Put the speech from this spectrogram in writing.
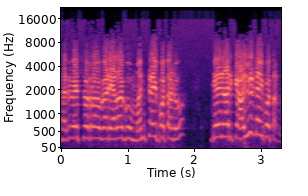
సర్వేశ్వరరావు గారు ఎలాగో మంత్రి అయిపోతాడు నేను ఆడికి అల్లుండి అయిపోతాను!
